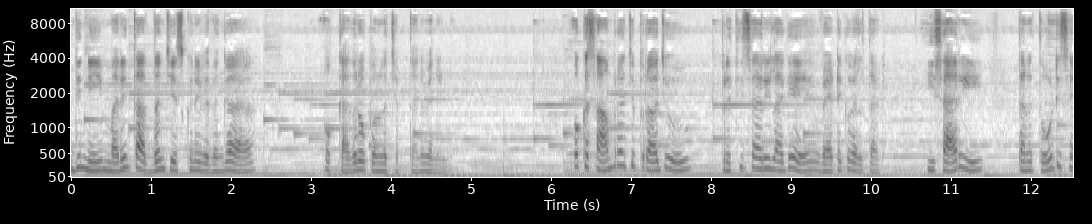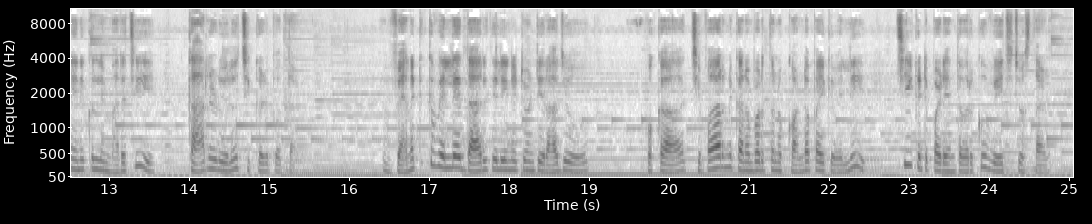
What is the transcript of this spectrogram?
దీన్ని మరింత అర్థం చేసుకునే విధంగా ఒక కథ రూపంలో చెప్తాను వినండి. ఒక సామ్రాజ్యపు రాజు ప్రతిసారిలాగే వేటకు వెళ్తాడు. ఈసారి తన తోటి సైనికుల్ని మరచి కారడులో చిక్కడిపోతాడు. వెనకకు వెళ్ళే దారి తెలియనటువంటి రాజు ఒక చివారిని కనబడుతున్న కొండపైకి వెళ్ళి చీకటి పడేంత వరకు వేచి చూస్తాడు.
